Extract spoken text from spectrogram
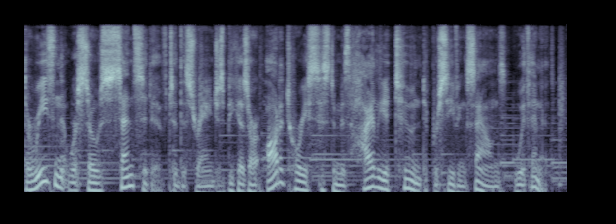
The reason that we're so sensitive to this range is because our auditory system is highly attuned to perceiving sounds within it.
